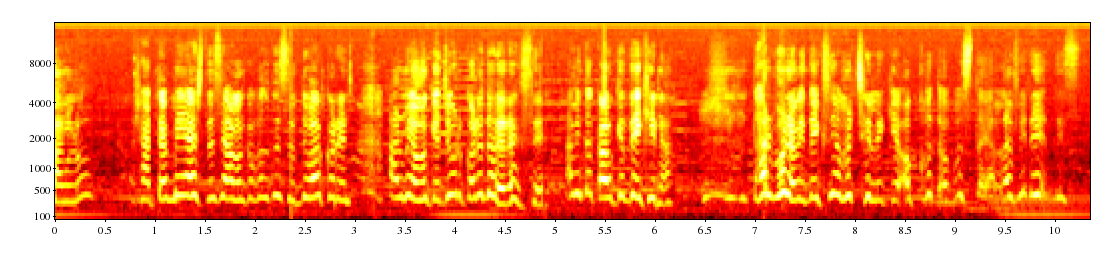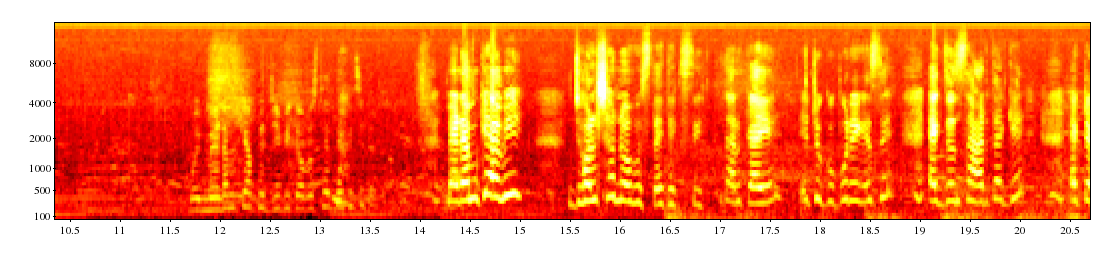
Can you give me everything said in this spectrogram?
ভাঙলো। সাতটা মেয়ে আসতেছে, আমাকে বলতেছে, দোয়া করেন, আর্মি আমাকে জোর করে ধরে রাখছে। আমি তো কাউকে দেখি না। তারপর আমি দেখছি আমার ছেলেকে অক্ষত অবস্থায় আল্লাহ ফিরে দিচ্ছে ওই ম্যাডামকে আপনি জীবিত অবস্থায় দেখেছিলেন? ম্যাডামকে আমি ঝলসানো অবস্থায় দেখছি। তার গায়ে এটুকু পড়ে গেছে। একজন স্যার তাকে একটা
